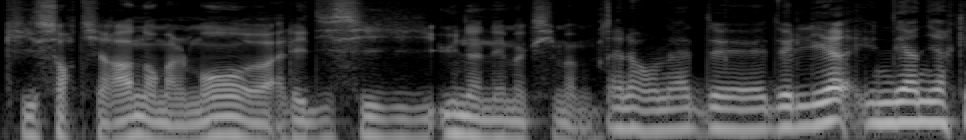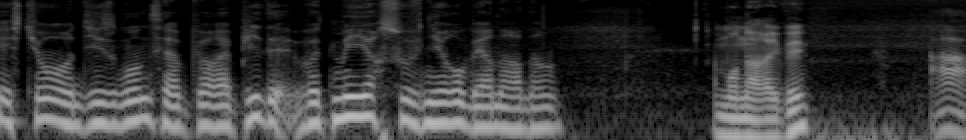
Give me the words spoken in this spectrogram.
qui sortira normalement d'ici une année maximum. Alors on a de, de lire une dernière question en 10 secondes, c'est un peu rapide. Votre meilleur souvenir au Bernardin? Mon arrivée? Ah,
